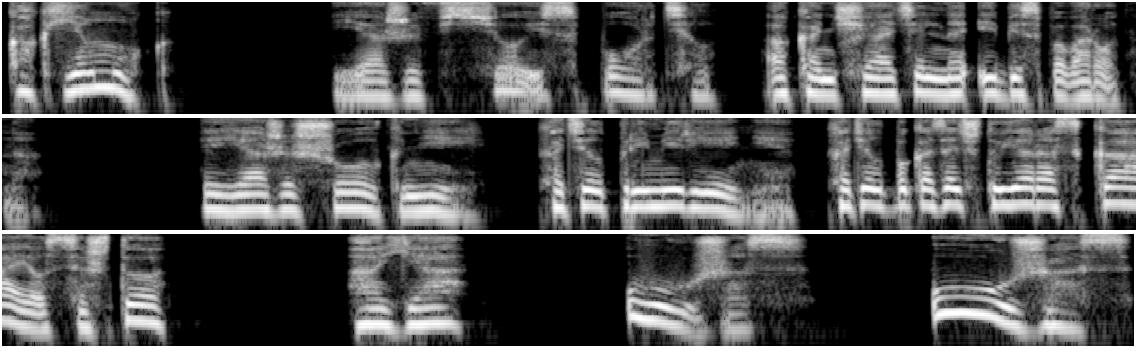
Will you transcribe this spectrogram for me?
Как я мог? Я же все испортил, окончательно и бесповоротно. Я же шел к ней, хотел примирения, хотел показать, что я раскаялся, что... А я... Ужас! Ужас!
